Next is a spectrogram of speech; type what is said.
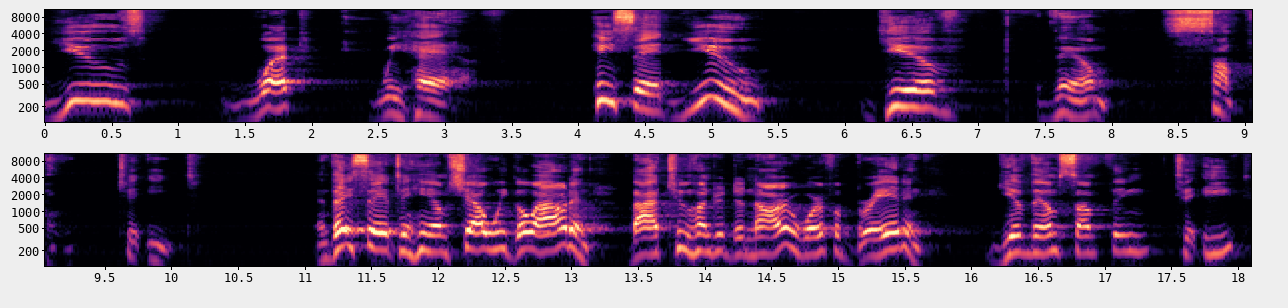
use what we have. He said, You give them something to eat. And they said to him, Shall we go out and buy 200 denarii worth of bread and give them something to eat?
